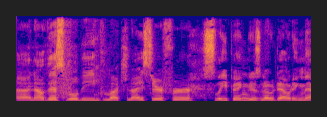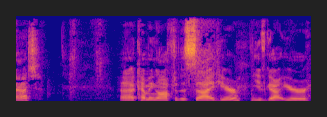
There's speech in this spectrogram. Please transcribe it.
Uh, now this will be much nicer for sleeping, there's no doubting that. Uh, coming off to the side here, you've got your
